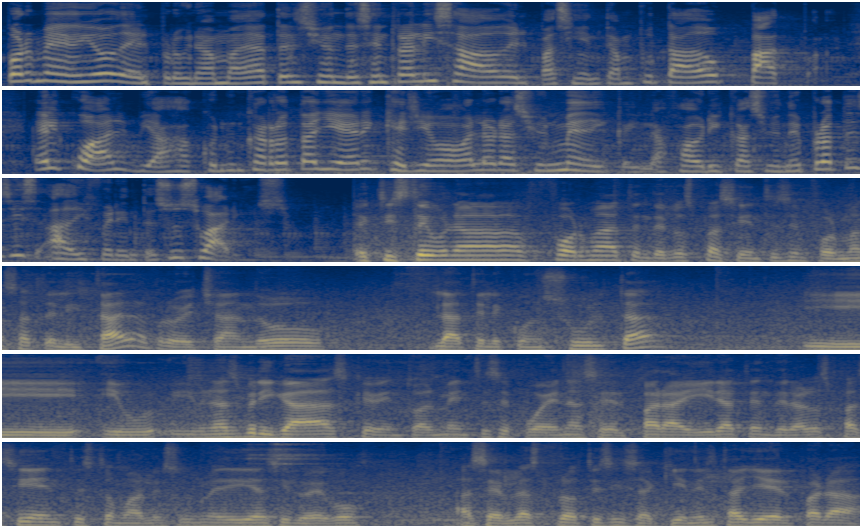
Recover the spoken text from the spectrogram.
por medio del programa de atención descentralizado del paciente amputado PATPA, el cual viaja con un carro taller que lleva valoración médica y la fabricación de prótesis a diferentes usuarios. Existe una forma de atender los pacientes en forma satelital, aprovechando la teleconsulta y, unas brigadas que eventualmente se pueden hacer para ir a atender a los pacientes, tomarles sus medidas y luego hacer las prótesis aquí en el taller para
